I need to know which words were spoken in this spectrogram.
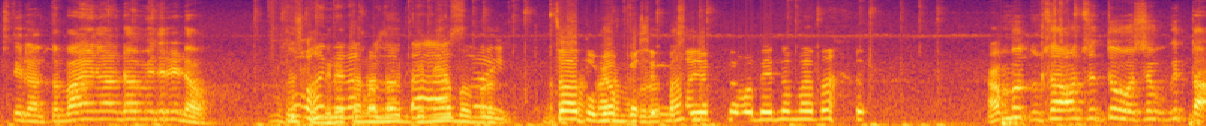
Still on, tabangin lang daw mi diri daw. Tapos Buwan pagdiritan na na load ganyan taas, ba, bro? Sa ito, Nasaktan gab, kasi ta? masayap na ko dynamite. ah. Rambot unsa on sa to, sa ko kita.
